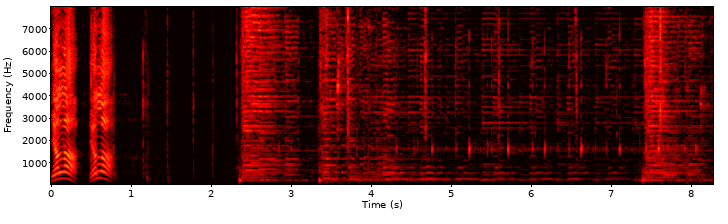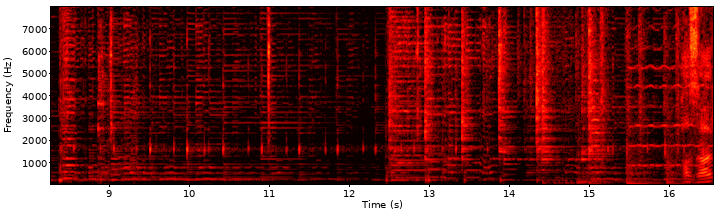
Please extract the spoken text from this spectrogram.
Yalla yalla. Hazar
